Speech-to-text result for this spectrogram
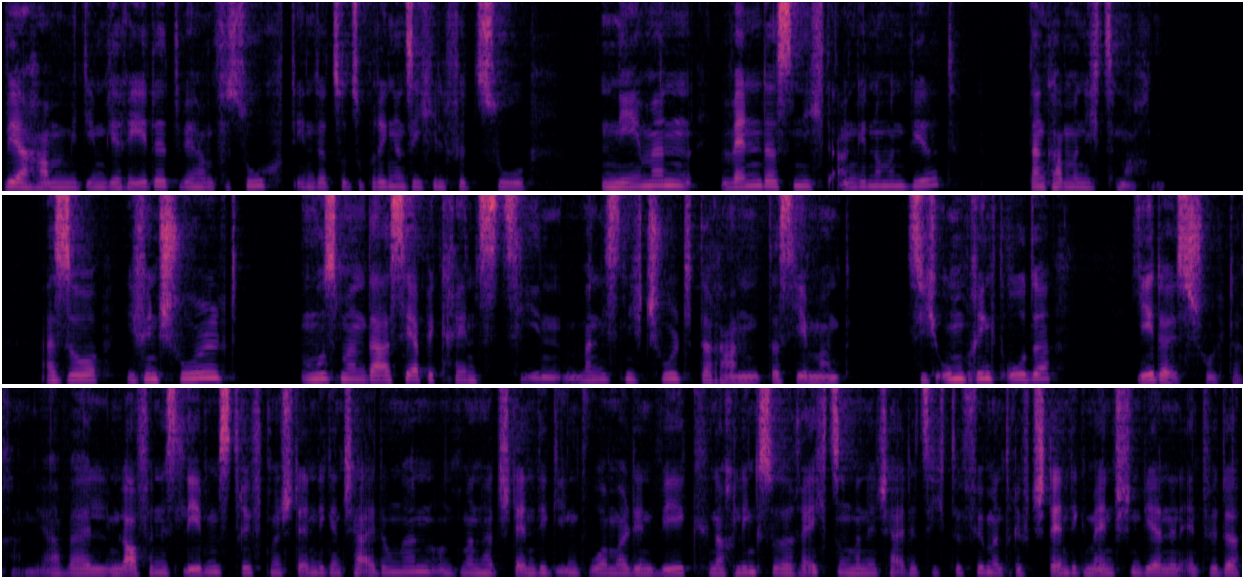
Wir haben mit ihm geredet, wir haben versucht, ihn dazu zu bringen, sich Hilfe zu nehmen. Wenn das nicht angenommen wird, dann kann man nichts machen. Also ich finde, Schuld muss man da sehr begrenzt ziehen. Man ist nicht schuld daran, dass jemand sich umbringt oder jeder ist schuld daran, ja, weil im Laufe eines Lebens trifft man ständig Entscheidungen und man hat ständig irgendwo einmal den Weg nach links oder rechts und man entscheidet sich dafür. Man trifft ständig Menschen, die einen entweder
